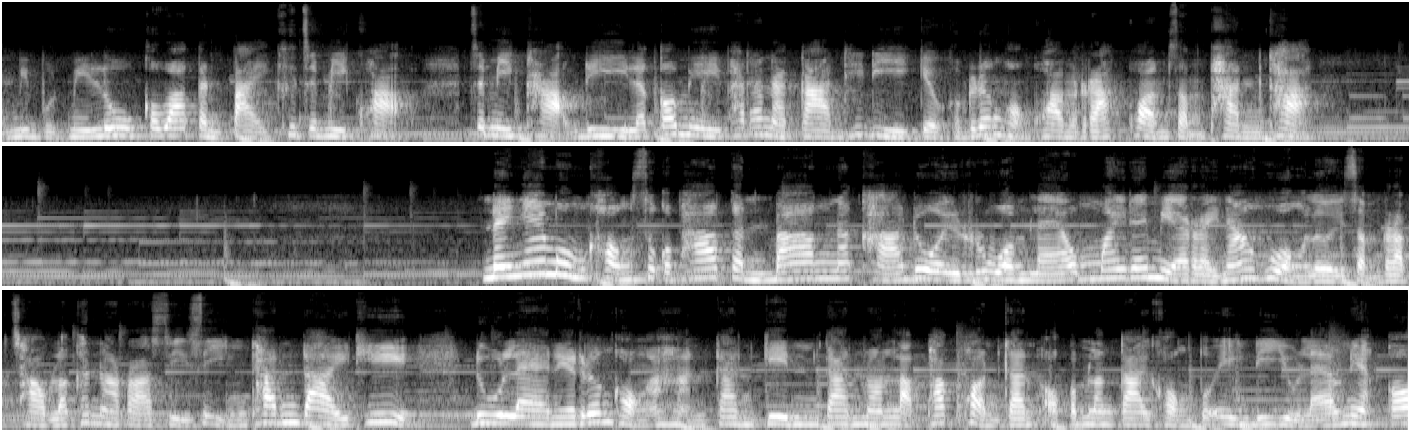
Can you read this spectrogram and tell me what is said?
นมีบุตรมีลูกก็ว่ากันไป คือจะมีข่าวจะมีข่าวดี แล้วก็มีพัฒนาการที่ดีเกี่ยวกับเรื่องของความรักความสัมพันธ์ค่ะ ในแง่มุมของสุขภาพกันบ้างนะคะ โดยรวมแล้วไม่ได้มีอะไรน่าห่วงเลยสำหรับชาวลัคนาราศีสิงห์ท่านใดที่ดูแลในเรื่องของอาหารการกิน การนอนหลับพักผ่อนการออกกำลังกายของตัวเองดีอยู่แล้วเนี่ยก็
